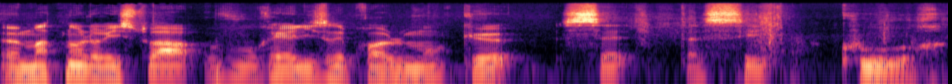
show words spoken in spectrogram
maintenant leur histoire, vous réaliserez probablement que c'est assez court.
